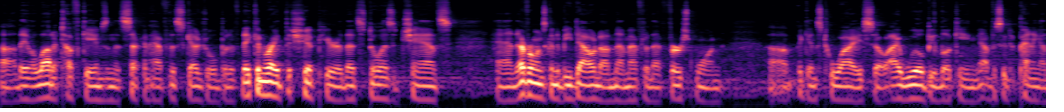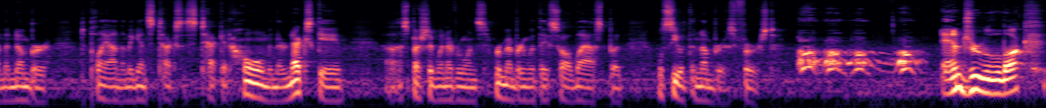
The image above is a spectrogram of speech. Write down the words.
uh, they have a lot of tough games in the second half of the schedule. But if they can right the ship here, that still has a chance, and everyone's going to be down on them after that first one uh, against Hawaii. So I will be looking, obviously, depending on the number, to play on them against Texas Tech at home in their next game, uh, especially when everyone's remembering what they saw last. But we'll see what the number is first. Andrew Luck,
